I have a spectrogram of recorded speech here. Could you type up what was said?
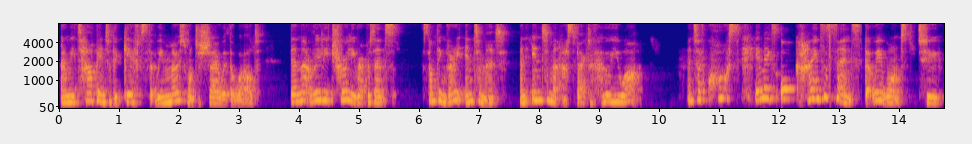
and we tap into the gifts that we most want to share with the world, then that really truly represents something very intimate, an intimate aspect of who you are. And so, of course, it makes all kinds of sense that we want to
